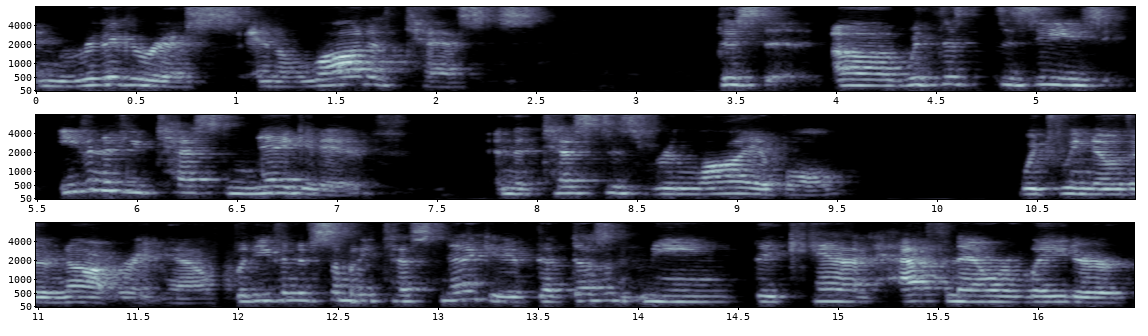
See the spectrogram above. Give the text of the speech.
and rigorous and a lot of tests, this uh, with this disease, even if you test negative and the test is reliable, which we know they're not right now, but even if somebody tests negative, that doesn't mean they can't half an hour later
